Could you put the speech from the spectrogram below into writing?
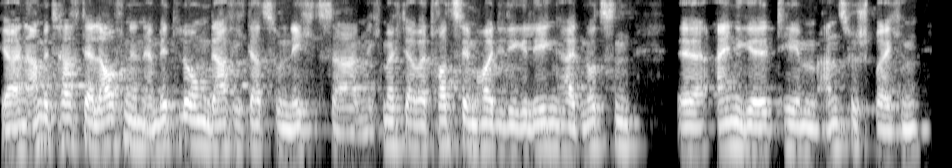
Ja, in Anbetracht der laufenden Ermittlungen darf ich dazu nichts sagen. Ich möchte aber trotzdem heute die Gelegenheit nutzen, äh, einige Themen anzusprechen.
